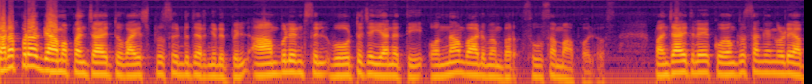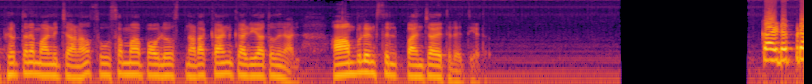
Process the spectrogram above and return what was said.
കടപ്പുറ ഗ്രാമപഞ്ചായത്ത് വൈസ് പ്രസിഡന്റ് തെരഞ്ഞെടുപ്പിൽ ആംബുലൻസിൽ വോട്ട് ചെയ്യാനെത്തി ഒന്നാം വാർഡ് മെമ്പർ സൂസമ്മ പൗലോസ്. പഞ്ചായത്തിലെ കോൺഗ്രസ് അംഗങ്ങളുടെ അഭ്യർത്ഥന മാനിച്ചാണ് സൂസമ്മ പൗലോസ് നടക്കാൻ കഴിയാത്തതിനാൽ ആംബുലൻസിൽ പഞ്ചായത്തിലെത്തിയത്. കടപ്ര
